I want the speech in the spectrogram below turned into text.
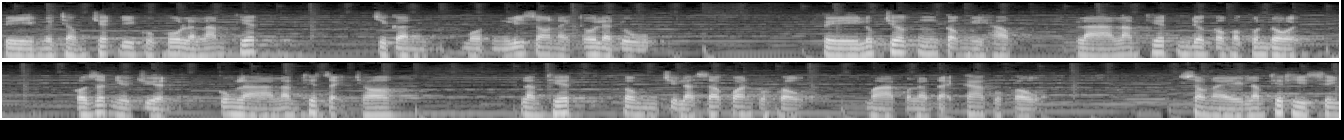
Vì người chồng chết đi của cô là Lam Thiết chỉ cần một lý do này thôi là đủ. Vì lúc trước cậu nghỉ học Là Lam Thiết đưa cậu vào quân đội. Có rất nhiều chuyện Cũng là Lam Thiết dạy cho. Lam Thiết không chỉ là giáo quan của cậu Mà còn là đại ca của cậu. Sau này Lam Thiết hy sinh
